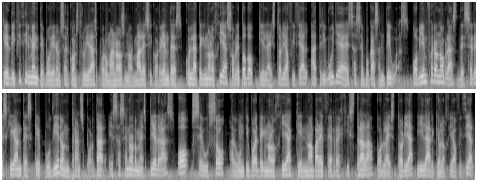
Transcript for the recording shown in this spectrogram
que difícilmente pudieron ser construidas por humanos normales y corrientes, con la tecnología sobre todo que la historia oficial atribuye a esas épocas antiguas. O bien fueron obras de seres gigantes que pudieron transportar esas enormes piedras, o se usó algún tipo de tecnología que no aparece registrada por la historia y la arqueología oficial.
